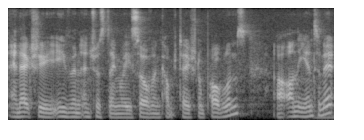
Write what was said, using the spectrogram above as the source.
and actually even interestingly solving computational problems uh, on the internet.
